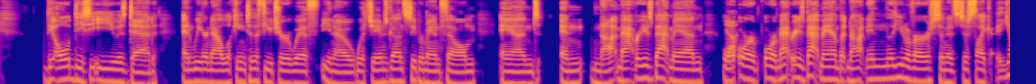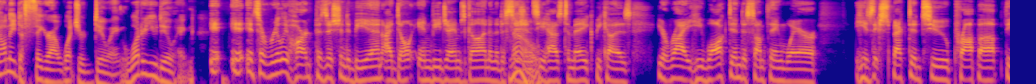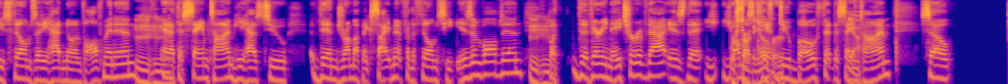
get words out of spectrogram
the old DCEU is dead, and we are now looking to the future with you know with James Gunn's Superman film and and not Matt Reeves Batman Yeah. or or Matt Reeves Batman, but not in the universe. And it's just like y'all need to figure out what you're doing. What are you doing? It, it it's a really hard position to be in. I don't envy James Gunn and the decisions No. he has to make because you're right. He walked into something where he's expected to prop up these films that he had no involvement in. Mhm. And at the same time, he has to then drum up excitement for the films he is involved in. Mhm. But the very nature of that is that you almost can't over. do both at the same Yeah. time. So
